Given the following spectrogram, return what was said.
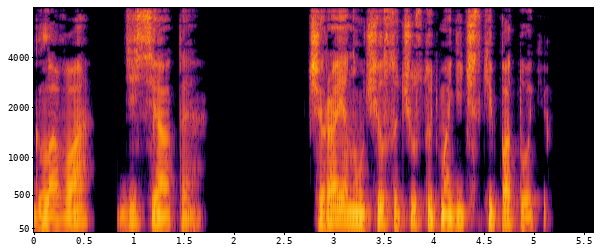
Глава 10. Вчера я научился чувствовать магические потоки.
